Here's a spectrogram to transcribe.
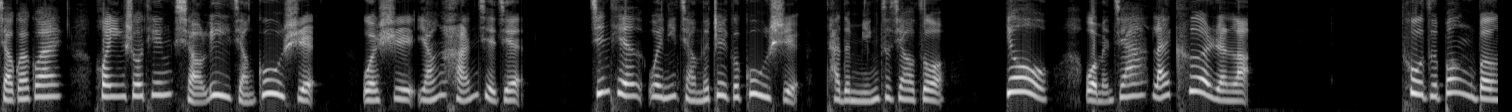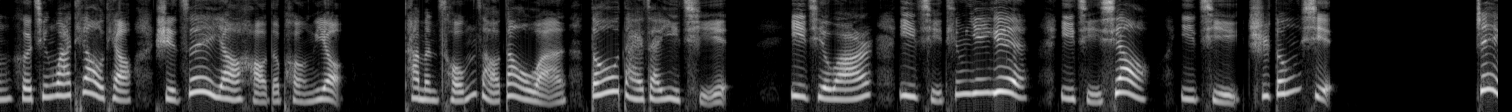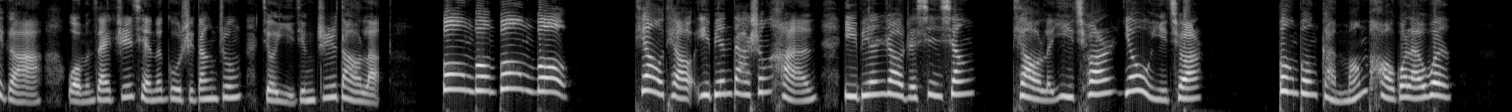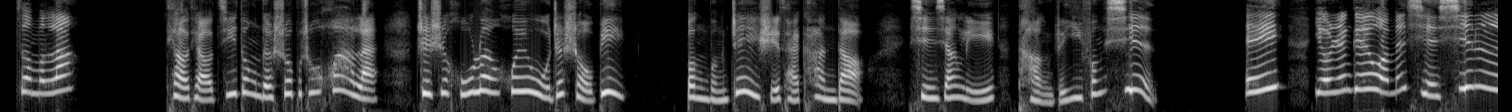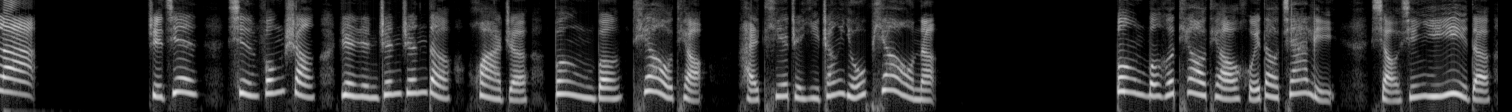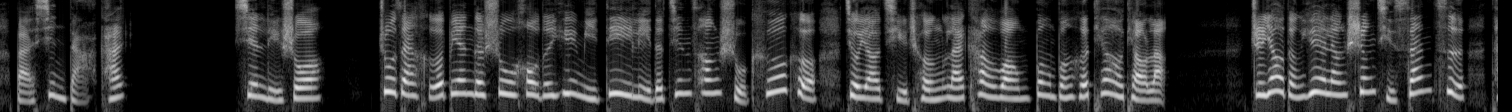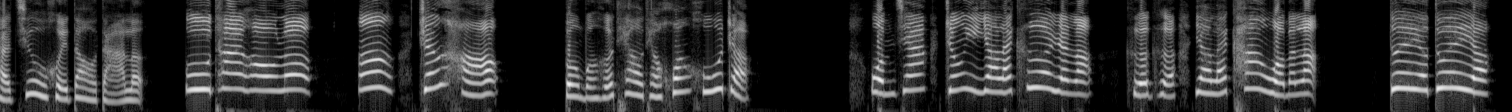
小乖乖，欢迎收听小丽讲故事。我是杨涵姐姐，今天为你讲的这个故事，它的名字叫做《哟，我们家来客人了》。兔子蹦蹦和青蛙跳跳是最要好的朋友，他们从早到晚都待在一起，一起玩，一起听音乐，一起笑，一起吃东西。这个啊，我们在之前的故事当中就已经知道了。蹦蹦蹦蹦，跳跳一边大声喊，一边绕着信箱跳了一圈又一圈。蹦蹦赶忙跑过来问：“怎么了？”跳跳激动的说不出话来，只是胡乱挥舞着手臂。蹦蹦这时才看到，信箱里躺着一封信。哎，有人给我们写信啦！只见信封上认认真真的画着蹦蹦跳跳，还贴着一张邮票呢。蹦蹦和跳跳回到家里，小心翼翼的把信打开。信里说，住在河边的树后的玉米地里的金仓鼠科科就要启程来看望蹦蹦和跳跳了。只要等月亮升起三次，它就会到达了。哦，太好了！嗯，真好！蹦蹦和跳跳欢呼着。我们家终于要来客人了，可可要来看我们了。对呀，对呀！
